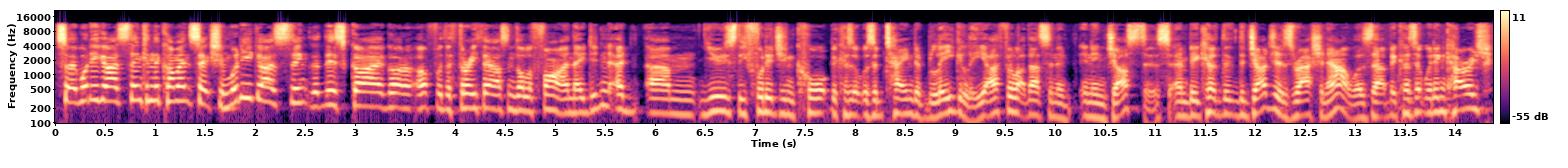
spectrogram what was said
So, what do you guys think in the comment section? What do you guys think that this guy got off with a $3,000 fine? They didn't uh, um, use the footage in court because it was obtained illegally. I feel like that's an, an injustice. And because the, the judge's rationale was that because it would encourage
